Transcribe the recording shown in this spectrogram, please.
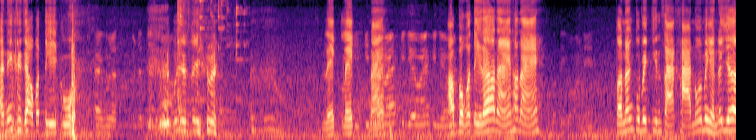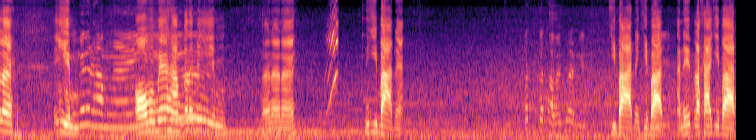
อันนี้คือจะเอามาตีกู ใช่กูจะกูจะตีกูจะตีเลย เล็กเล็กกินไหนเยอะไหมกินเยอะไหมกินเยอะไหมเอาปกติแล้วเท่าไหนเท่าไหน ปกติประมาณนี้ตอนนั้นกูไปกินสาขานู้นไม่เห็นได้เยอะเลยไม่อิ่มมึงไม่ได้ทำไงอ๋อ มึงไม่ได้ทำก็เลยไม่อิ่ม ไหนไหนไหนนี่กี่บาทเนี่ย ก็ก็ทำให้เพื่อนไง กี่บาทเนี่ยกี่บาท อันนี้ราคากี่บาท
